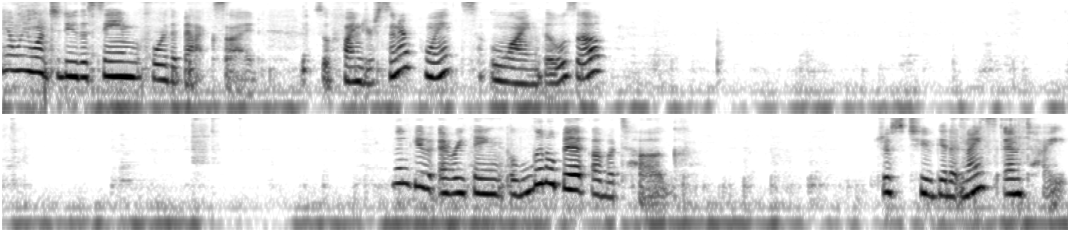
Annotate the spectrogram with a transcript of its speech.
And we to do the same for the back side. So find your center points, line those up. Then give everything a little bit of a tug just to get it nice and tight.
